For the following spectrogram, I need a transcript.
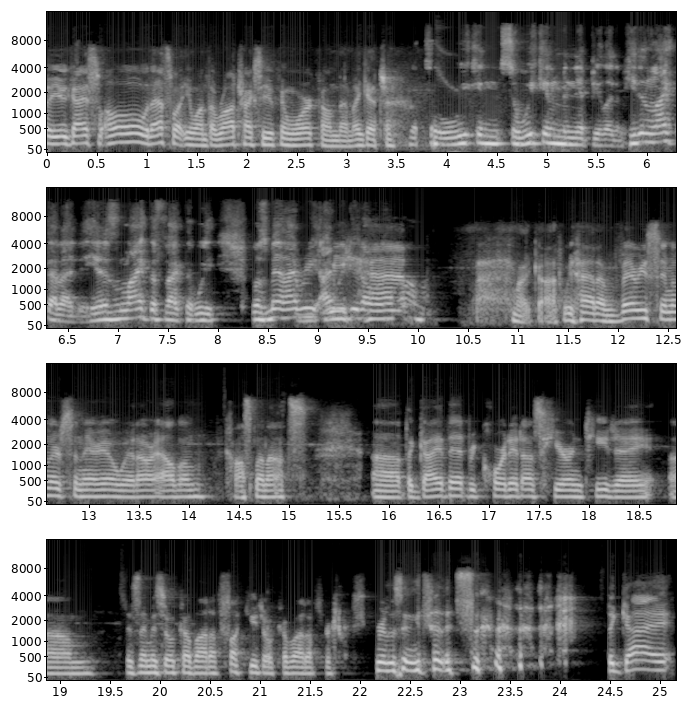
So you guys, oh, that's what you want—the raw tracks, so you can work on them. I get you. So we can, so we can manipulate them. He didn't like that idea. He doesn't like the fact that we was man. I re, I redid had, all the Oh my God, we had a very similar scenario with our album Cosmonauts. Uh, the guy that recorded us here in TJ, um, his name is Joe Cabada. Fuck you, Joe Cabada, for, for listening to this. the guy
